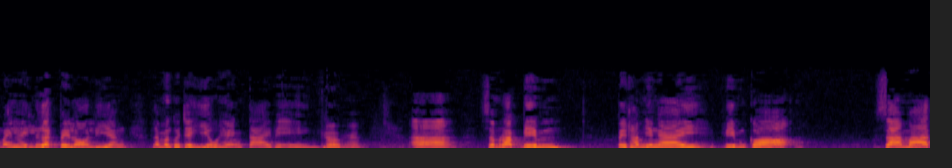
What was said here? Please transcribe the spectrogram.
ไม่ให้เลือดไปหล่อเลี้ยง แล้วมันก็จะเหี่ยวแห้งตายไปเองครับ นะคะอ่าสำหรับบิมไปทำยังไงบิมก็สามารถ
